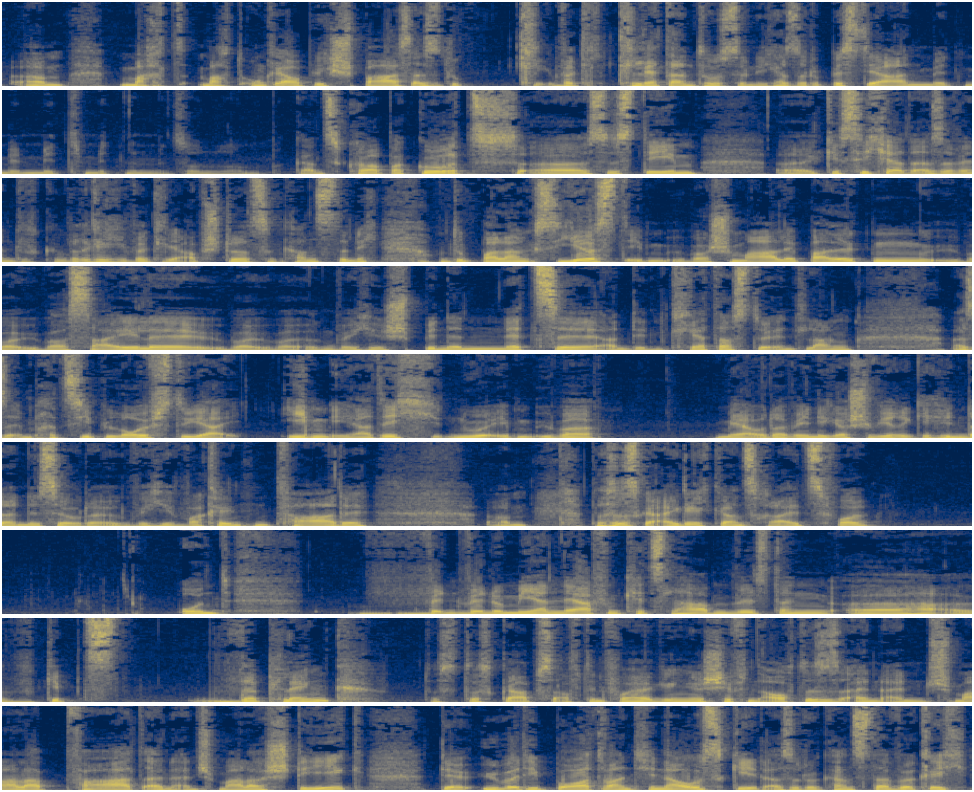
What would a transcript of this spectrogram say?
ähm, macht, macht unglaublich Spaß. Also du wirklich klettern tust du nicht. Also du bist ja an mit mit mit mit einem so einem Ganzkörpergurt-System äh, gesichert. Also wenn du wirklich wirklich abstürzen kannst du nicht. Und du balancierst eben über schmale Balken, über über Seile, über über irgendwelche Spinnennetze, an denen kletterst du entlang. Also im Prinzip läufst du ja ebenerdig, nur eben über mehr oder weniger schwierige Hindernisse oder irgendwelche wackelnden Pfade. Ähm, das ist eigentlich ganz reizvoll. Und wenn, wenn du mehr Nervenkitzel haben willst, dann äh, gibt's The Plank. Das, das gab es auf den Vorhergängerschiffen auch. Das ist ein, ein schmaler Pfad, ein, ein schmaler Steg, der über die Bordwand hinausgeht. Also du kannst da wirklich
